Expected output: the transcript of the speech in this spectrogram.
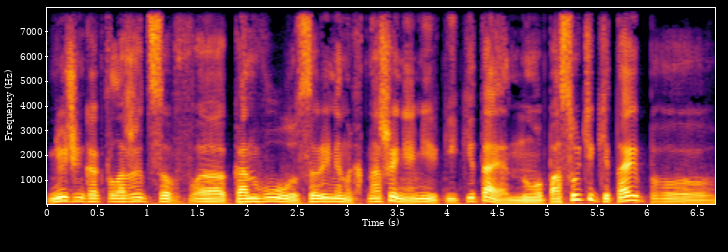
не очень как-то ложится в э, канву современных отношений Америки и Китая. Но, по сути, Китай э,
